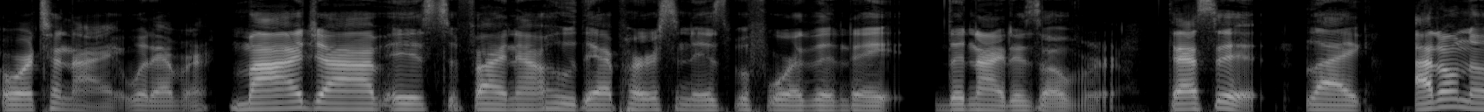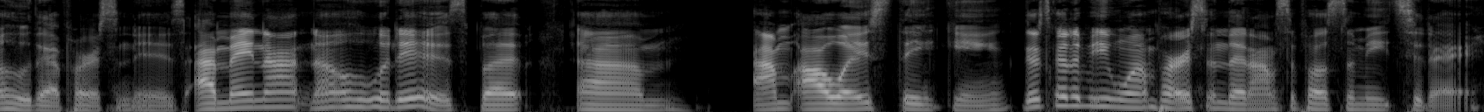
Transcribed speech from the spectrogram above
or tonight, whatever. My job is to find out who that person is before the day the night is over. That's it. Like I don't know who that person is. I may not know who it is, but um I'm always thinking there's going to be one person that I'm supposed to meet today.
